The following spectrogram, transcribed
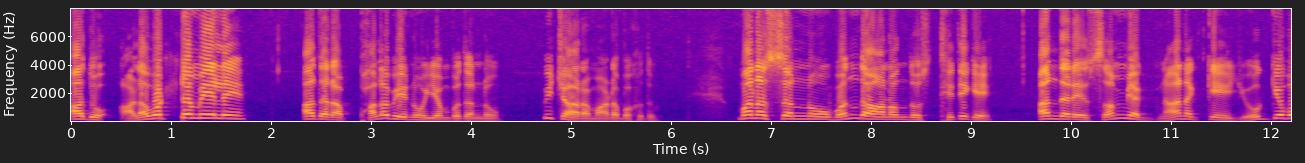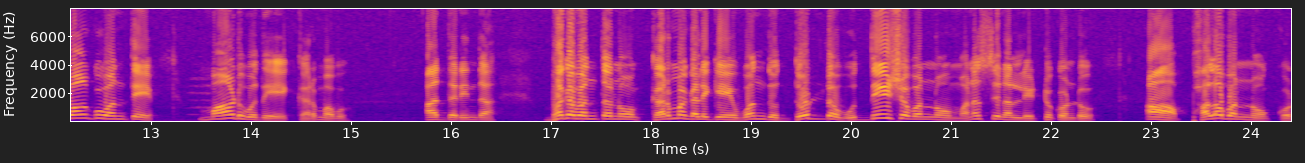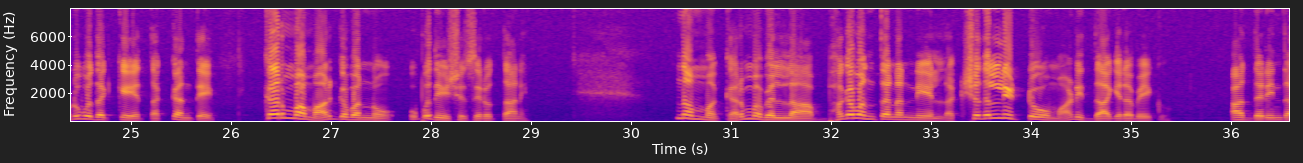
ಅದು ಅಳವಟ್ಟ ಮೇಲೆ ಅದರ ಫಲವೇನು ಎಂಬುದನ್ನು ವಿಚಾರ ಮಾಡಬಹುದು. ಮನಸ್ಸನ್ನು ಒಂದಾನೊಂದು ಸ್ಥಿತಿಗೆ, ಅಂದರೆ ಸಮ್ಯ ಜ್ಞಾನಕ್ಕೆ ಯೋಗ್ಯವಾಗುವಂತೆ ಮಾಡುವುದೇ ಕರ್ಮವು. ಆದ್ದರಿಂದ ಭಗವಂತನು ಕರ್ಮಗಳಿಗೆ ಒಂದು ದೊಡ್ಡ ಉದ್ದೇಶವನ್ನು ಮನಸ್ಸಿನಲ್ಲಿಟ್ಟುಕೊಂಡು ಆ ಫಲವನ್ನು ಕೊಡುವುದಕ್ಕೆ ತಕ್ಕಂತೆ ಕರ್ಮ ಮಾರ್ಗವನ್ನು ಉಪದೇಶಿಸಿರುತ್ತಾನೆ. ನಮ್ಮ ಕರ್ಮವೆಲ್ಲ ಭಗವಂತನನ್ನೇ ಲಕ್ಷ್ಯದಲ್ಲಿಟ್ಟು ಮಾಡಿದ್ದಾಗಿರಬೇಕು. ಆದ್ದರಿಂದ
